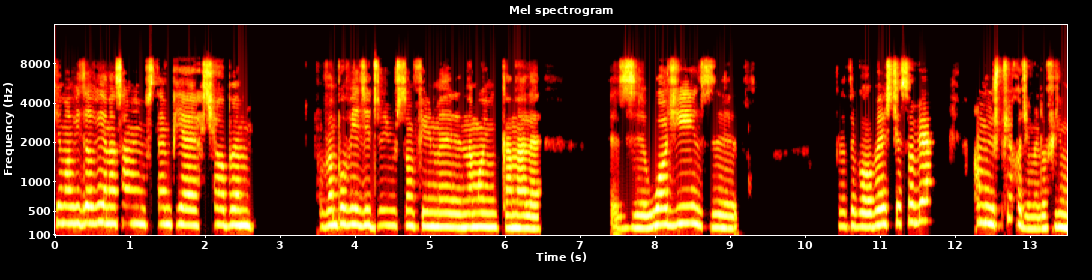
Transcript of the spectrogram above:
Siema widzowie, na samym wstępie chciałbym wam powiedzieć, że już są filmy na moim kanale z Łodzi, z... dlatego obejrzcie sobie, a my już przechodzimy do filmu.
